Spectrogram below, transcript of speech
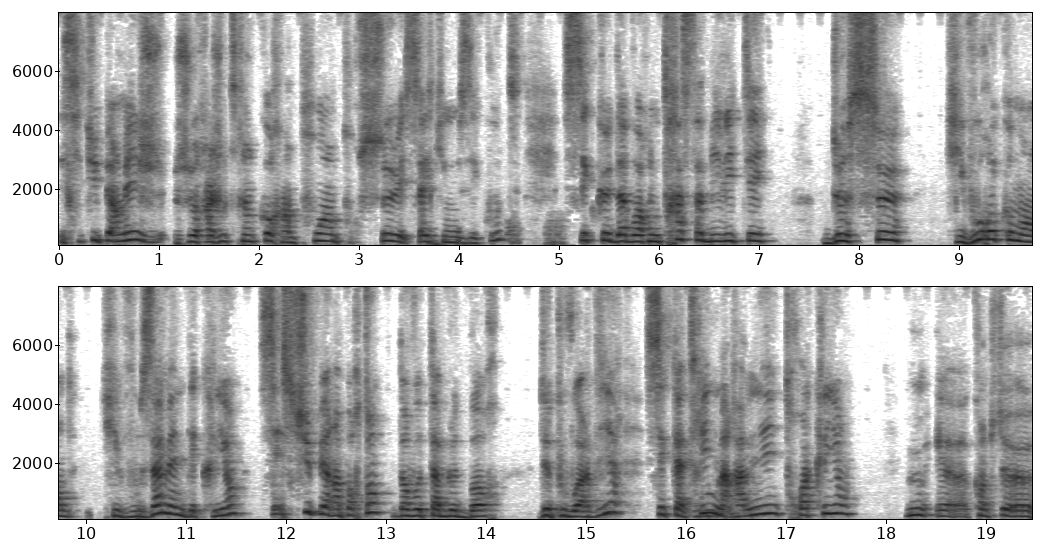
Et si tu permets, je, je, rajouterai encore un point pour ceux et celles qui nous écoutent, c'est que d'avoir une traçabilité de ceux qui vous recommandent, qui vous amènent des clients, c'est super important dans votre tableau de bord de pouvoir dire, c'est Catherine m'a ramené trois clients. Euh, quand euh,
